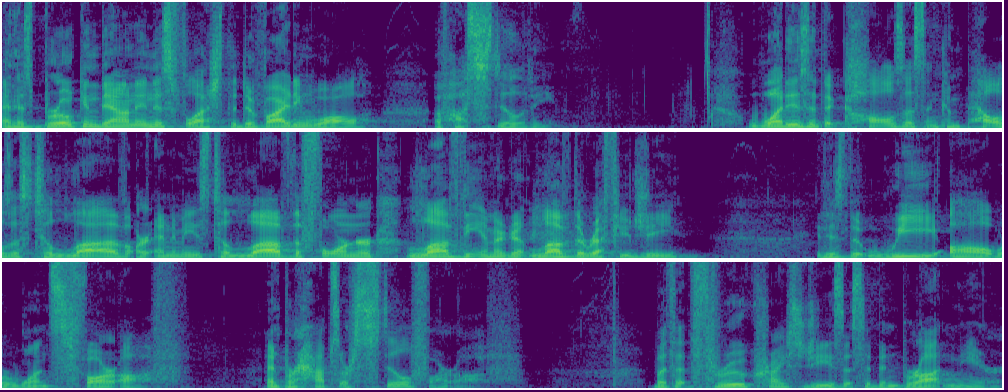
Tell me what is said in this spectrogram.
and has broken down in his flesh the dividing wall of hostility. What is it that calls us and compels us to love our enemies, to love the foreigner, love the immigrant, love the refugee? It is that we all were once far off and perhaps are still far off, but that through Christ Jesus have been brought near,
